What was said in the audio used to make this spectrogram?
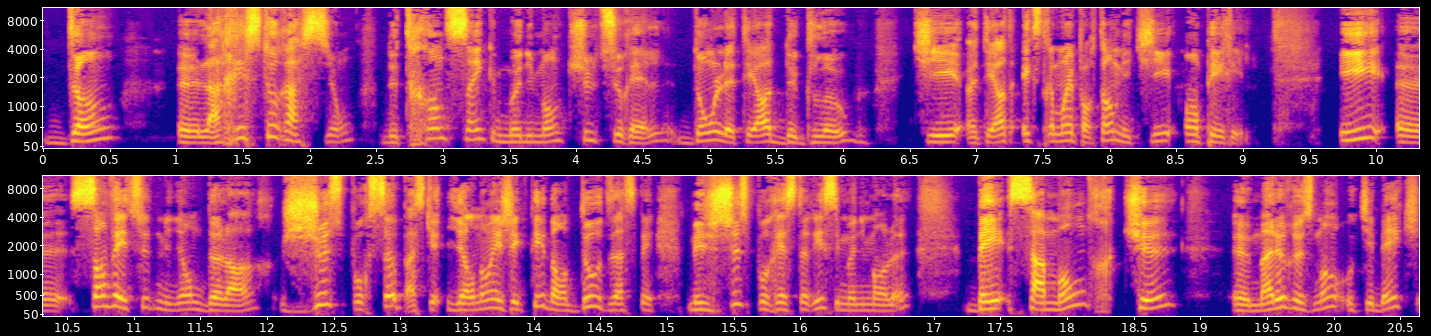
dans la restauration de 35 monuments culturels, dont le théâtre de Globe, qui est un théâtre extrêmement important, mais qui est en péril et 128 euh, millions de dollars juste pour ça, parce qu'ils en ont injecté dans d'autres aspects, mais juste pour restaurer ces monuments-là, ben ça montre que euh, malheureusement au Québec,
